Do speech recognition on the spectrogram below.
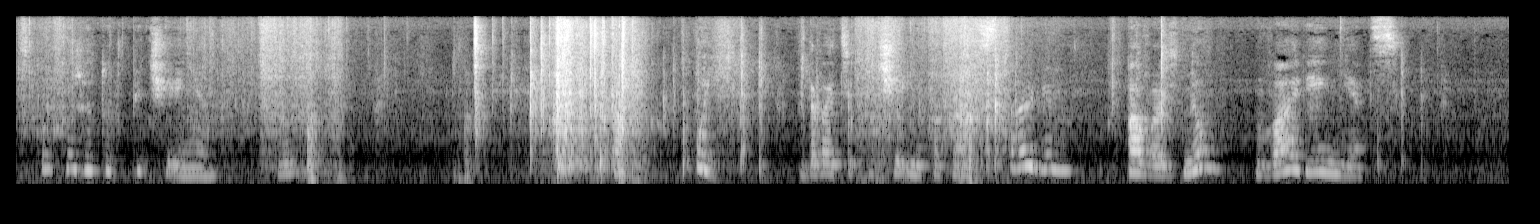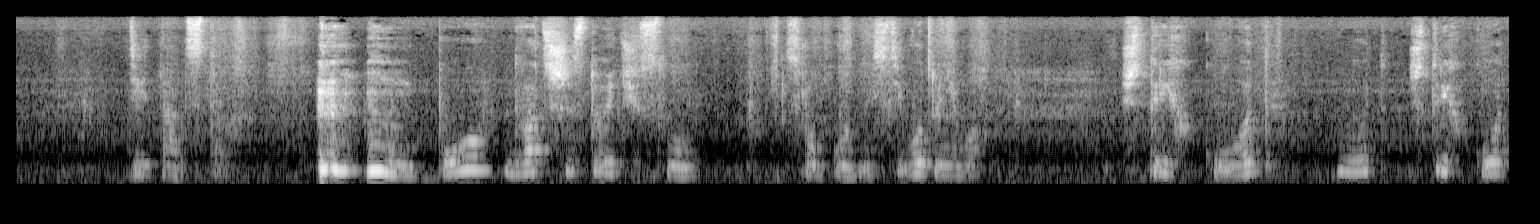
Сколько же тут печенья? Ну. Так, ой, давайте печенье пока оставим, а возьмем варенец 19 по 26 число срок годности. Вот у него штрих-код. Вот штрих-код.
